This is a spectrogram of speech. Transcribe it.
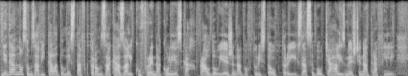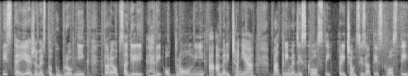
Nedávno som zavítala do mesta, v ktorom zakázali kufre na kolieskach. Pravdou je, že na dvoch turistov, ktorí ich za sebou ťahali, sme ešte natrafili. Isté je, že mesto Dubrovník, ktoré obsadili hry o tróny a Američania, patrí medzi skvosty, pričom si za tie skvosty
